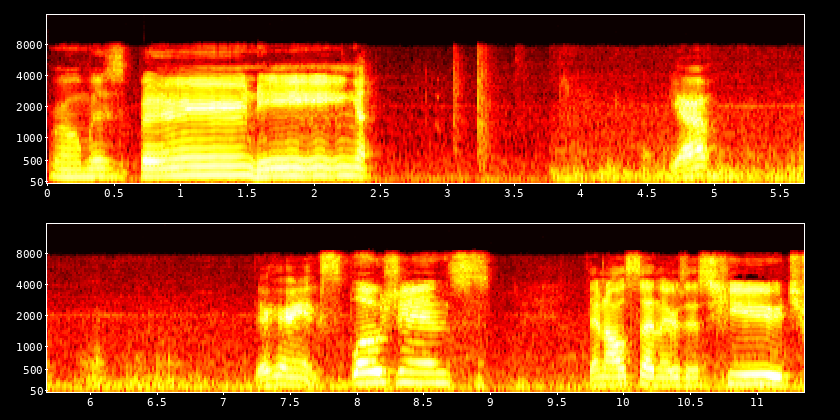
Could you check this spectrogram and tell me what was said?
Rome is burning. Yeah. They're hearing explosions. Then all of a sudden there's this huge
